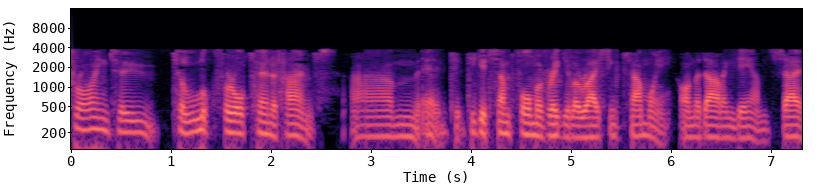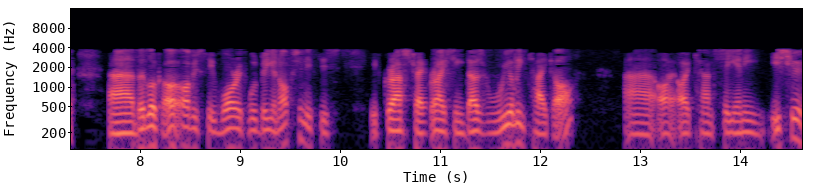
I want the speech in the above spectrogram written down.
trying to to look for alternate homes um, to, to, get some form of regular racing somewhere on the Darling Downs. So, uh, but look, obviously Warwick would be an option if this if grass track racing does really take off. Uh, I, I can't see any issue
